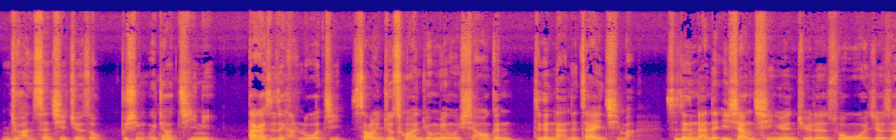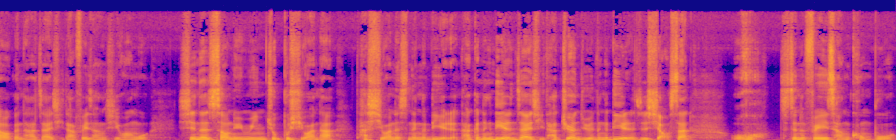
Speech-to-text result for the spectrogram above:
你就很生气，觉得说不行，我一定要挤你。大概是这个逻辑，少女就从来就没有想要跟这个男的在一起嘛，是这个男的一厢情愿，觉得说我就是要跟他在一起，他非常喜欢我。现在少女明明就不喜欢他，他喜欢的是那个猎人，他跟那个猎人在一起，他居然觉得那个猎人是小三，哦，这真的非常恐怖。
